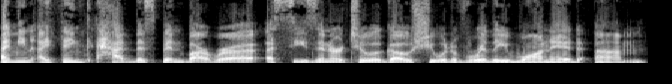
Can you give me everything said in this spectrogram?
I mean, I think had this been Barbara a season or two ago, she would have really wanted um,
